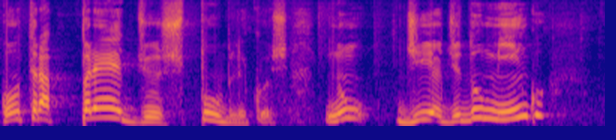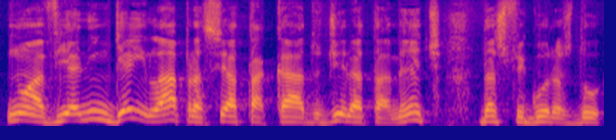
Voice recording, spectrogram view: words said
contra prédios públicos. Num dia de domingo, não havia ninguém lá para ser atacado diretamente das figuras do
